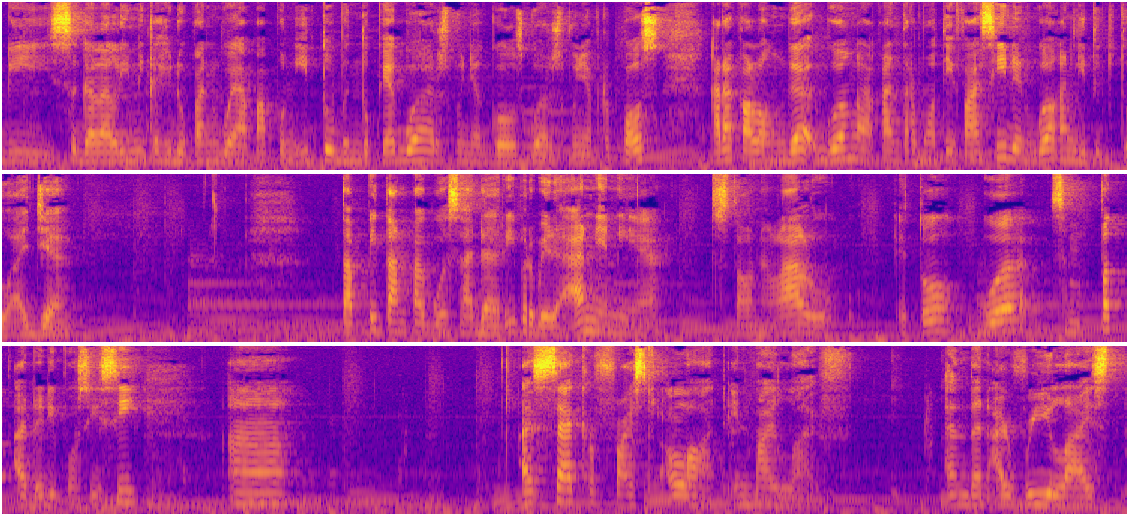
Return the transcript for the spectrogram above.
di segala lini kehidupan gue apa pun itu bentuknya. Gue harus punya goals gue harus punya purpose. Karena kalau enggak gue nggak akan termotivasi dan gue akan gitu-gitu aja. Tapi tanpa gue sadari perbedaannya nih ya setahun yang lalu itu gue sempet ada di posisi uh, I sacrificed a lot in my life. And then I realized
